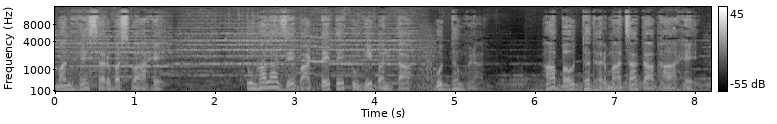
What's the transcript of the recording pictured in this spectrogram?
मन हे सर्वस्व आहे. तुम्हाला जे वाटते ते तुम्ही बनता बुद्ध म्हणाल. हा बौद्ध धर्माचा गाभा आहे.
